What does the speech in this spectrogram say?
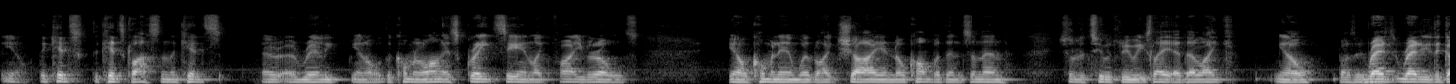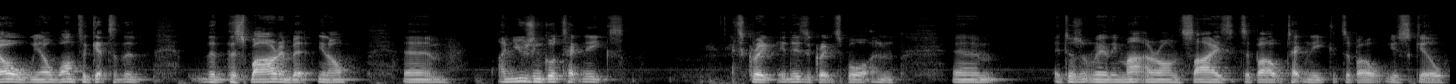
you know the kids, the kids class, and the kids are, are really, you know, they're coming along. It's great seeing like five year olds, you know, coming in with like shy and no confidence, and then sort of two or three weeks later, they're like, you know, Buzzing. ready, ready to go. You know, want to get to the the, the sparring bit. You know, um, and using good techniques. It's great. It is a great sport, and um, it doesn't really matter on size. It's about technique. It's about your skill,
